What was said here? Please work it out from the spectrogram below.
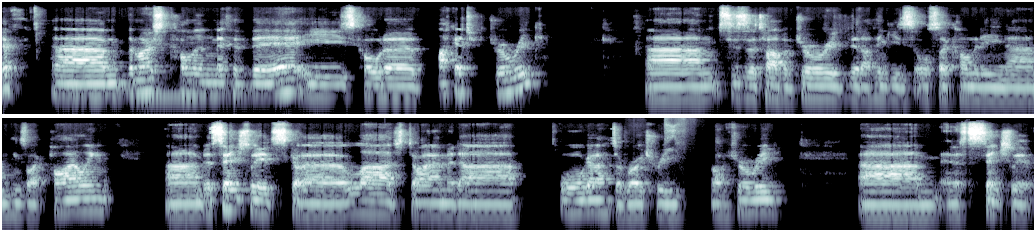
Yep. Um, the most common method there is called a bucket drill rig. Um, this is a type of drill rig that I think is also common in um, things like piling. Um, but essentially, it's got a large diameter auger. It's a rotary drill rig. Um, and essentially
